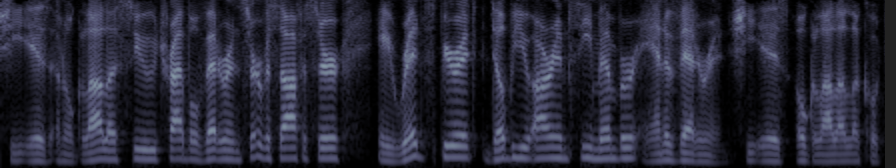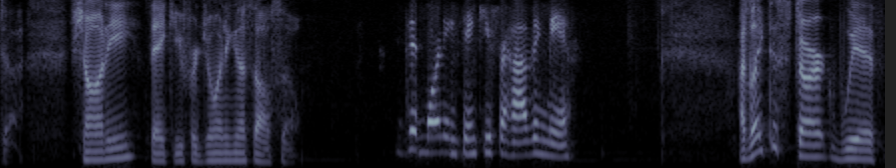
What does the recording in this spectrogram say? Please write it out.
She is an Oglala Sioux Tribal Veteran Service Officer a Red Spirit WRMC member and a veteran. She is Oglala Lakota. Shawnee, thank you for joining us also. Good morning. Thank you for having me. I'd like to start with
